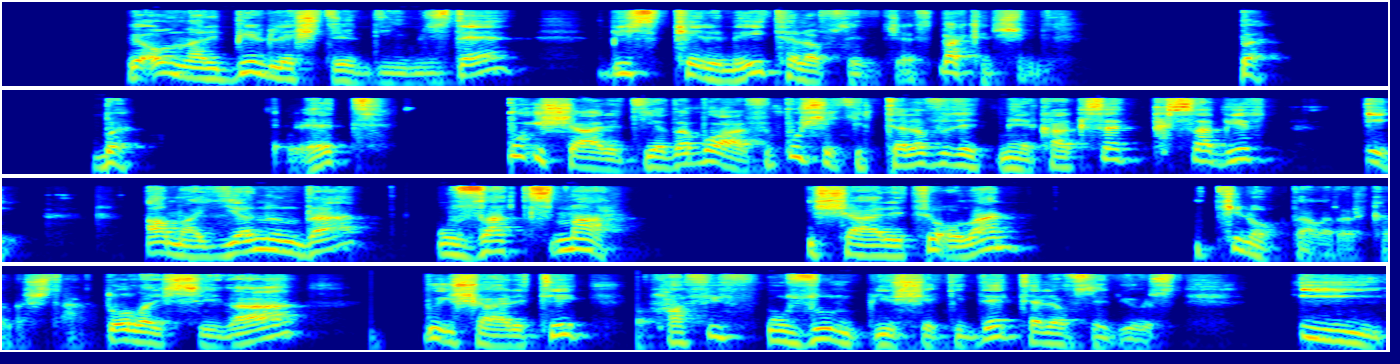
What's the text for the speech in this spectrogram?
Ve onları birleştirdiğimizde biz kelimeyi telaffuz edeceğiz. Bakın şimdi. B. B. Evet. Bu işareti ya da bu harfi bu şekilde telaffuz etmeye kalksak kısa bir i. Ama yanında uzatma işareti olan iki nokta var arkadaşlar. Dolayısıyla bu işareti hafif uzun bir şekilde telaffuz ediyoruz. İ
